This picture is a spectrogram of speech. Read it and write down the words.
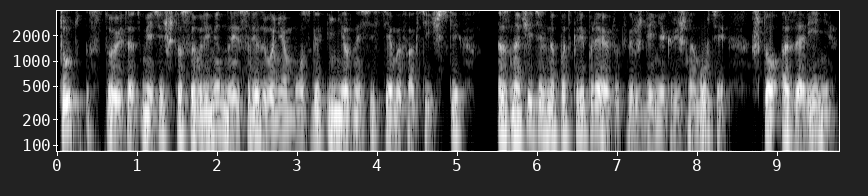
Тут стоит отметить, что современные исследования мозга и нервной системы фактически значительно подкрепляют утверждение Кришнамурти, что озарение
